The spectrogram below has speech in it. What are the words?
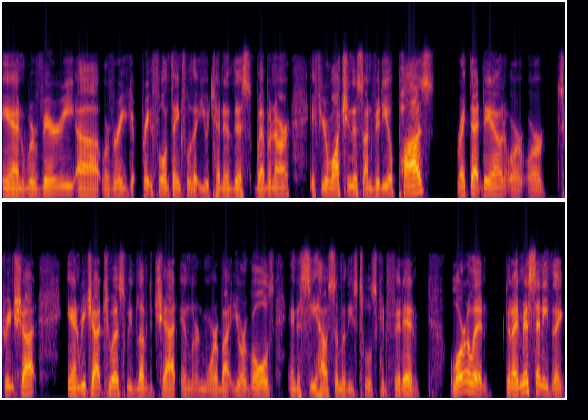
and we're very uh, we're very grateful and thankful that you attended this webinar. If you're watching this on video, pause, write that down, or or screenshot, and reach out to us. We'd love to chat and learn more about your goals and to see how some of these tools can fit in. Laura Lynn, did I miss anything?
